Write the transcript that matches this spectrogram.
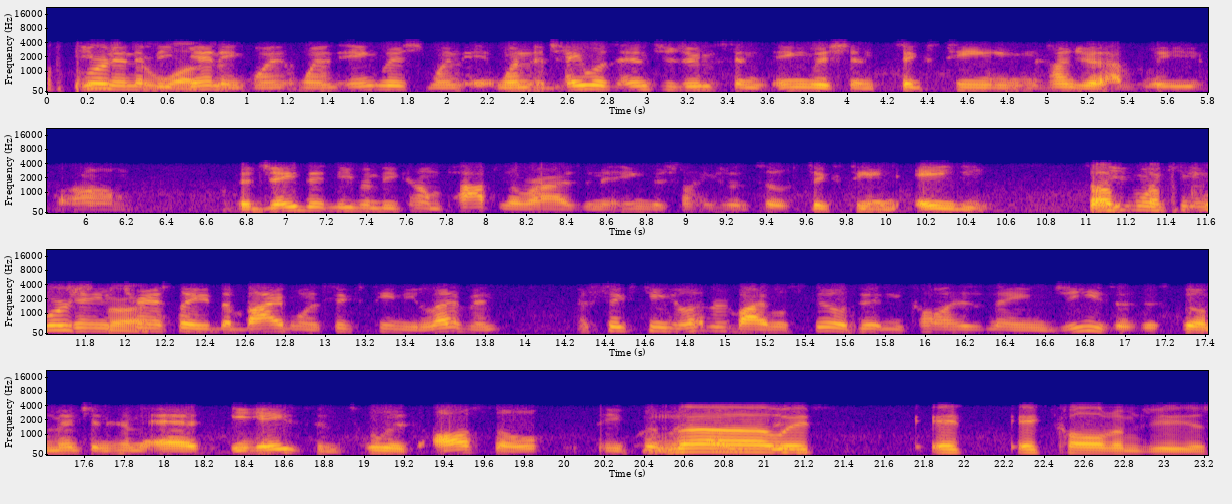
Of course Even in the wasn't. beginning, when when English when when the J was introduced in English in 1600, I believe, um, the J didn't even become popularized in the English language until 1680. So Of- even when King course James not. translated the Bible in 1611, the 1611 Bible still didn't call his name Jesus. It still mentioned him as Jesus, who is also the equivalent No, of it it it called him Jesus.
